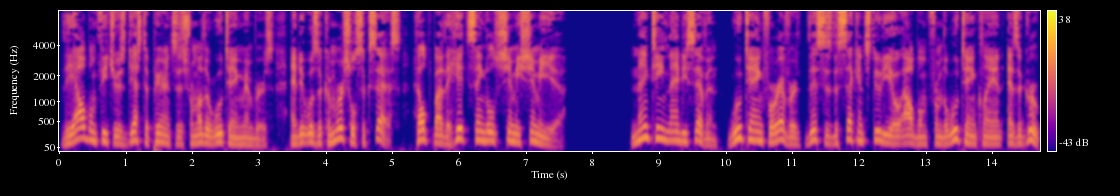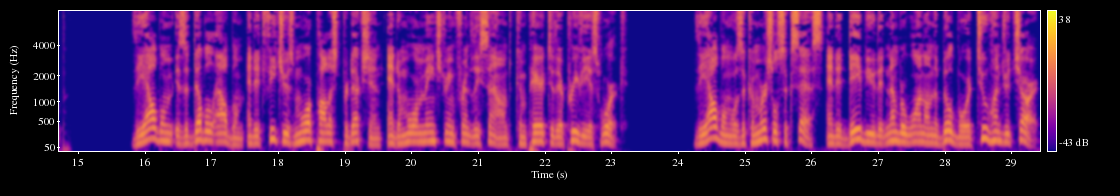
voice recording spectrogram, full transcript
The album features guest appearances from other Wu-Tang members, and it was a commercial success, helped by the hit single Shimmy Shimmy Ya. 1997, Wu-Tang Forever. This is the second studio album from the Wu-Tang Clan as a group. The album is a double album and it features more polished production and a more mainstream-friendly sound compared to their previous work. The album was a commercial success and it debuted at number one on the Billboard 200 chart,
